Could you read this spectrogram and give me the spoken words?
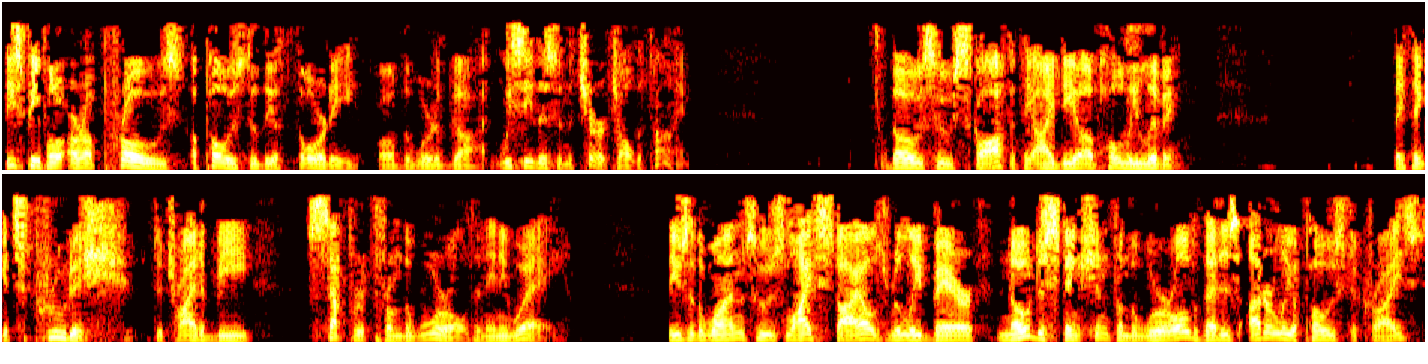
These people are opposed, opposed to the authority of the Word of God. We see this in the church all the time. Those who scoff at the idea of holy living they think it's prudish to try to be separate from the world in any way. These are the ones whose lifestyles really bear no distinction from the world that is utterly opposed to Christ.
